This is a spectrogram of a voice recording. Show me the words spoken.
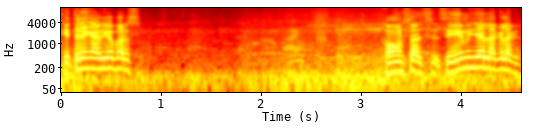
कितने का भैया पर्स कौन सा सेम या अलग अलग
